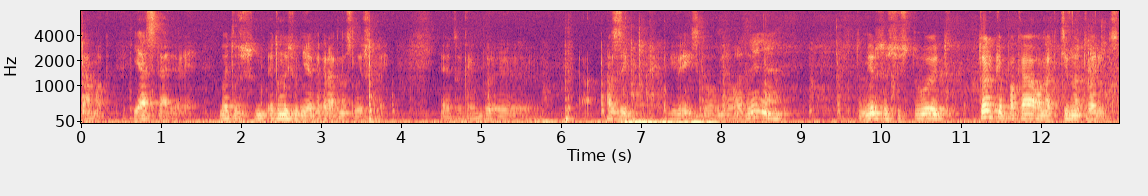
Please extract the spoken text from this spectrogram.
замок и оставили. Мы эту, эту мысль неоднократно слышали. Это как бы азы еврейского мировоззрения, что мир существует только пока он активно творится.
